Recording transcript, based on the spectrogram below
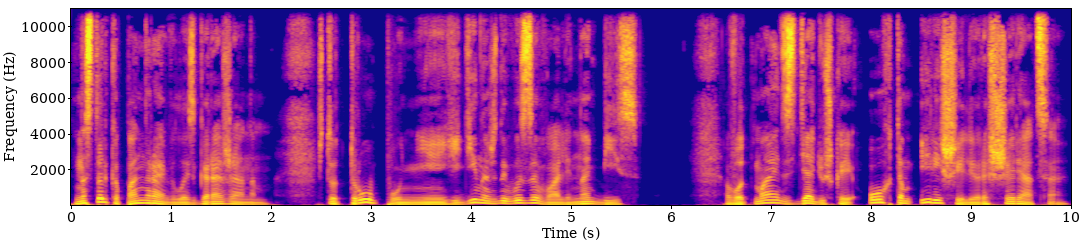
настолько понравилось горожанам, что труппу не единожды вызывали на бис. Вот Майт с дядюшкой Охтом и решили расширяться.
